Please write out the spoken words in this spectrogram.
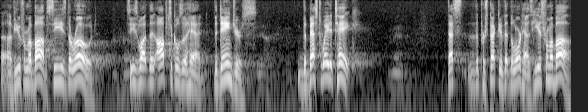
A view from above sees the road, sees what the obstacles ahead, the dangers, the best way to take. That's the perspective that the Lord has. He is from above.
